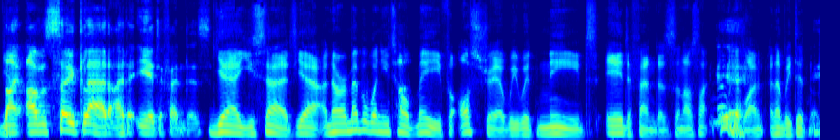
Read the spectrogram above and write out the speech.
Like I was so glad I had ear defenders. Yeah, you said, yeah. And I remember when you told me for Austria we would need ear defenders, and I was like, no, Yeah. we won't. And then we didn't.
